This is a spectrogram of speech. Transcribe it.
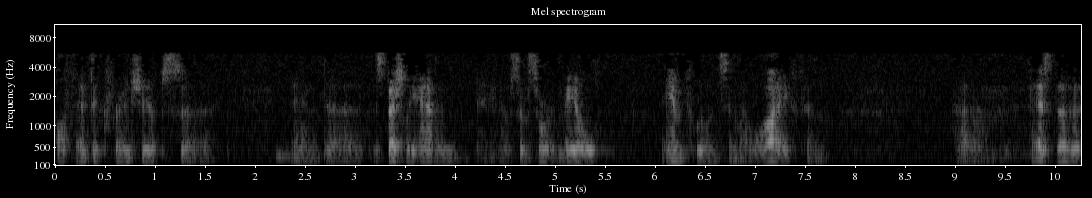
authentic friendships, uh, and uh, especially having you know some sort of male influence in my life. And um, as the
